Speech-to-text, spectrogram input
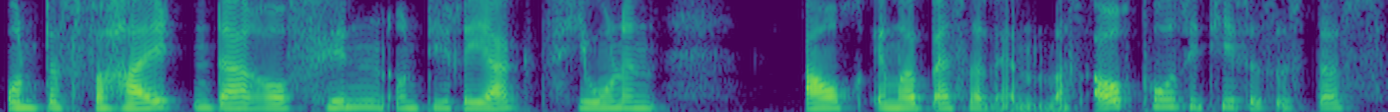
und das Verhalten daraufhin und die Reaktionen auch immer besser werden. Was auch positiv ist, ist, dass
